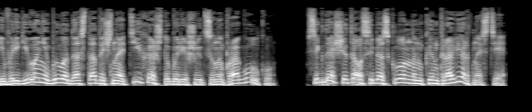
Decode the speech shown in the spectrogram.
и в регионе было достаточно тихо, чтобы решиться на прогулку. Всегда считал себя склонным к интровертности,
